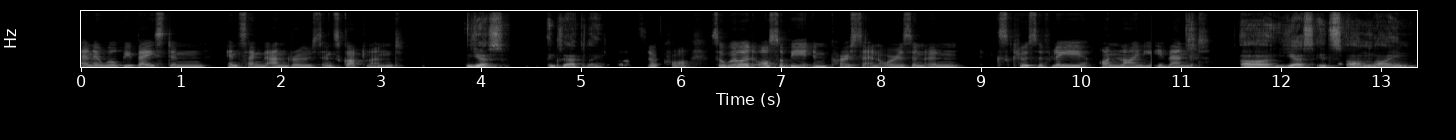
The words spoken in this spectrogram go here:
and it will be based in in St Andrews in Scotland. Yes, exactly. So cool. So will it also be in person, or is it an exclusively online event? Uh, yes, it's online.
